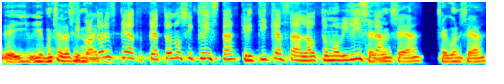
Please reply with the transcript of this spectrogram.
Eh, y, y muchas veces Y no cuando hay- eres pea- peatón o ciclista, criticas al automovilista, según sea, según sea,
